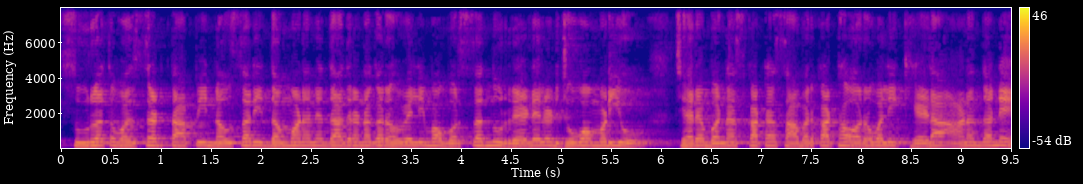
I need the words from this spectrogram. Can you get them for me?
સુરત, વલસાડ, તાપી, નવસારી, દમણ અને દાદરાનગર હવેલીમાં વરસાદનું રેડ એલર્ટ જોવા મળ્યું. જ્યારે બનાસકાંઠા, સાબરકાંઠા, અરવલ્લી, ખેડા, આણંદ અને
